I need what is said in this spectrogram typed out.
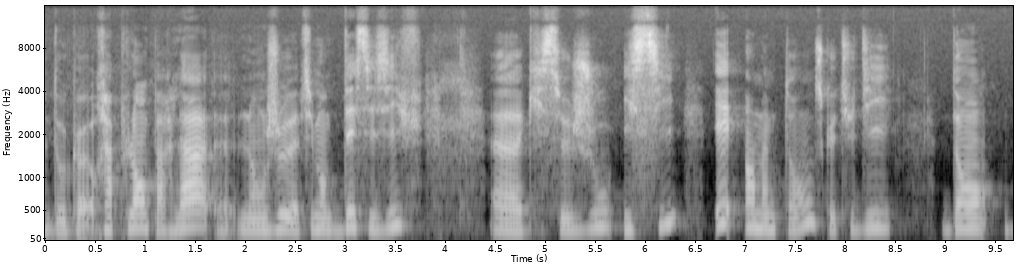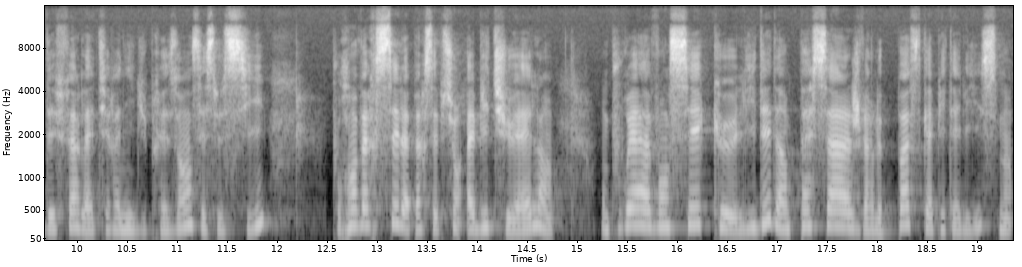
donc, euh, rappelant par là euh, l'enjeu absolument décisif qui se joue ici, et en même temps, ce que tu dis dans Défaire la tyrannie du présent, c'est ceci. Pour renverser la perception habituelle, on pourrait avancer que l'idée d'un passage vers le post-capitalisme,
